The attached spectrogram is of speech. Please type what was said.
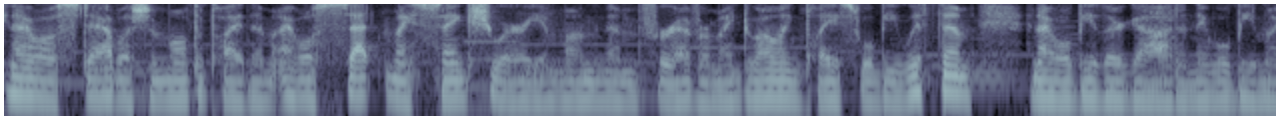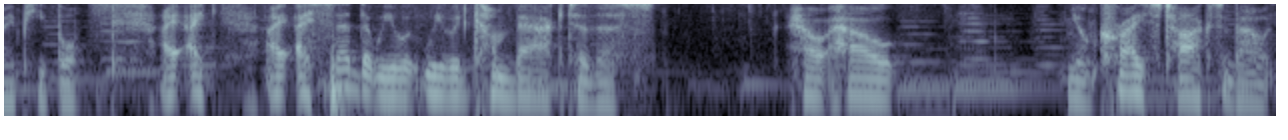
and I will establish and multiply them. I will set my sanctuary among them forever. My dwelling place will be with them, and I will be their God, and they will be my people. I, I, I said that we, we would come back to this. How, how you know, Christ talks about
